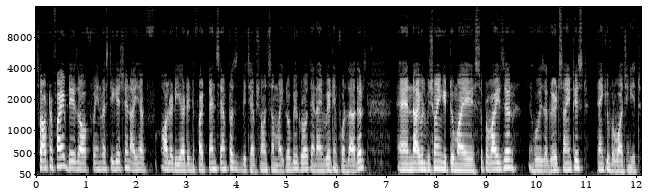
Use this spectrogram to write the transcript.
so after five days of investigation, I have already identified 10 samples which have shown some microbial growth and I'm waiting for the others. And I will be showing it to my supervisor who is a great scientist. Thank you for watching it.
